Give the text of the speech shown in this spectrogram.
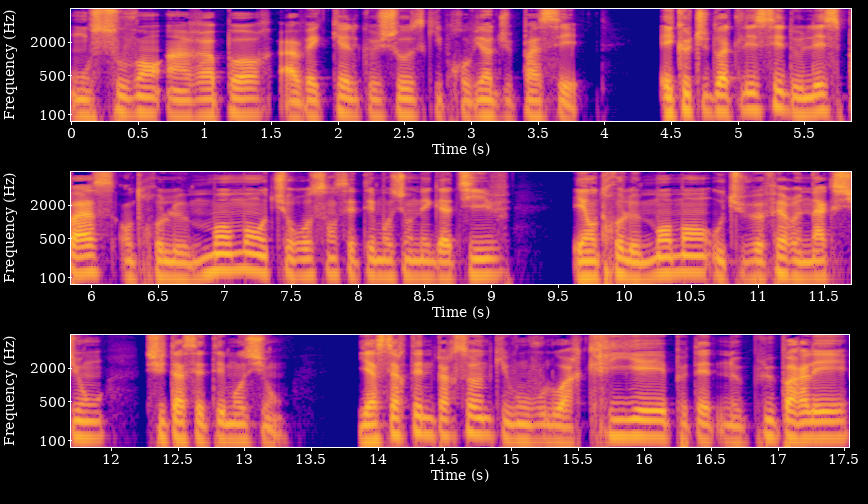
ont souvent un rapport avec quelque chose qui provient du passé. Et que tu dois te laisser de l'espace entre le moment où tu ressens cette émotion négative et entre le moment où tu veux faire une action suite à cette émotion. Il y a certaines personnes qui vont vouloir crier, peut-être ne plus parler.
